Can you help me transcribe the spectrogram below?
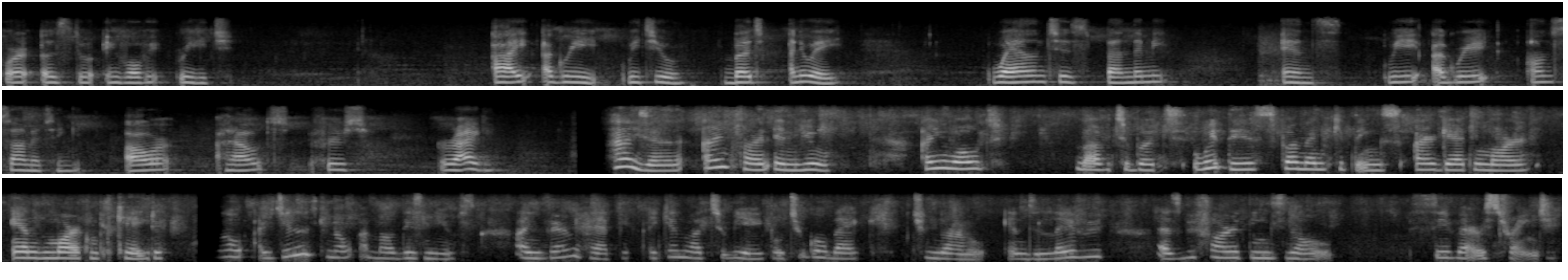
for us to involve REACH. I agree with you, but anyway, when this pandemic ends, we agree on submitting our health first, right? Hi, Jana. I'm fine, and you? I would love to, but with this pandemic, things are getting more and more complicated. Well, I didn't know about this news. I'm very happy. I can't wait to be able to go back to normal and live as before things now see very strange.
